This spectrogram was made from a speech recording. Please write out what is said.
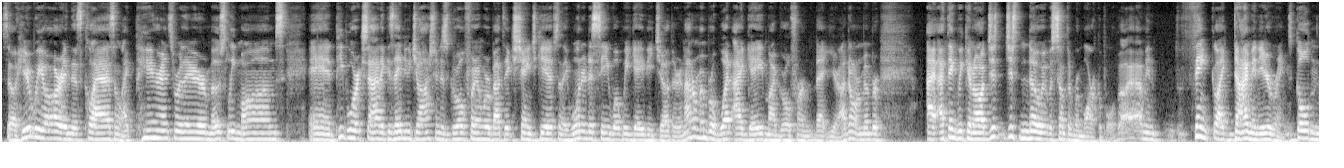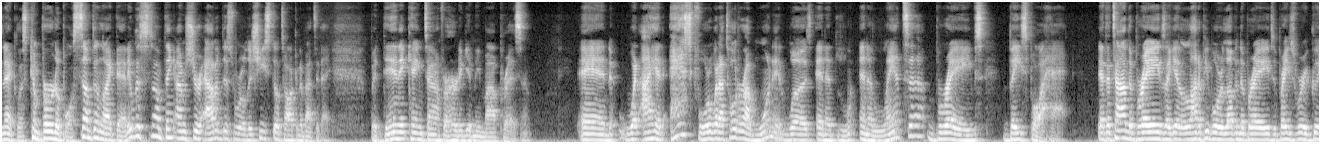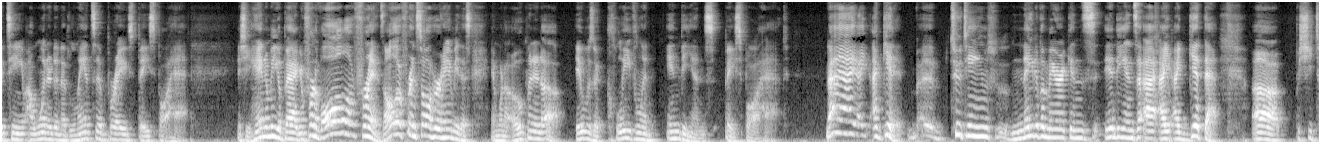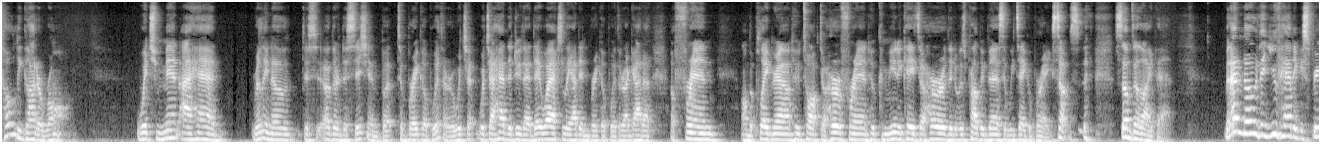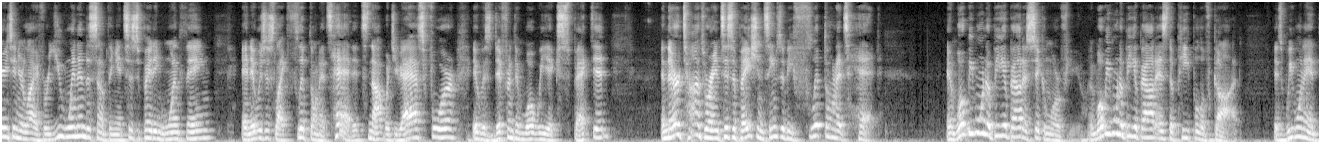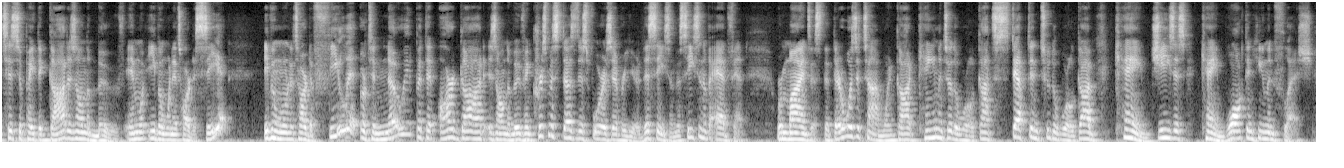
So here we are in this class, and like parents were there, mostly moms, and people were excited because they knew Josh and his girlfriend were about to exchange gifts, and they wanted to see what we gave each other. And I don't remember what I gave my girlfriend that year. I don't remember I, I, think we can all just just know it was something remarkable. I mean, think like diamond earrings, golden necklace, convertible, something like that. It was something I'm sure out of this world that she's still talking about today. But then it came time for her to give me my present. And what I had asked for, what I told her I wanted was an, an Atlanta Braves baseball hat. At the time, the Braves, like a lot of people were loving the Braves. The Braves were a good team. I wanted an Atlanta Braves baseball hat. And she handed me a bag in front of all our friends. All our friends saw her hand me this. And when I opened it up, it was a Cleveland Indians baseball hat. Now, I, I, I get it. Uh, two teams, Native Americans, Indians, I, I, I get that. Uh, but she totally got it wrong, which meant I had really no dis- other decision but to break up with her, which, which I had to do that day. Well, actually, I didn't break up with her. I got a, a friend on the playground who talked to her friend who communicated to her that it was probably best that we take a break some, something like that. But i know that you've had an experience in your life where you went into something anticipating one thing and it was just like flipped on its head. It's not what you asked for. It was different than what we expected. And there are times where anticipation seems to be flipped on its head. And what we want to be about as sycamore view. And what we want to be about as the people of god is we want to anticipate that God is on the move, and even when it's hard to see it, even when it's hard to feel it or to know it, but that our God is on the move. And Christmas does this for us every year. This season, the season of Advent, reminds us that there was a time when God came into the world, God stepped into the world, God came, Jesus came, walked in human flesh.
